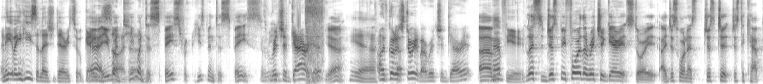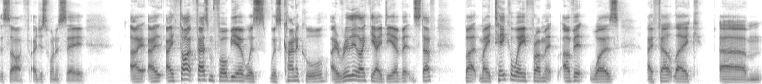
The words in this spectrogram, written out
and he, I mean he's a legendary sort of game yeah, he went he went to space for he's been to space. I mean, Richard Garriott. yeah. yeah. I've got a story about Richard Garriott. Um, Have you? Listen, just before the Richard Garriott story, I just want to just to just to cap this off. I just want to say, I I, I thought Phasmophobia was was kind of cool. I really like the idea of it and stuff. But my takeaway from it of it was, I felt like um,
